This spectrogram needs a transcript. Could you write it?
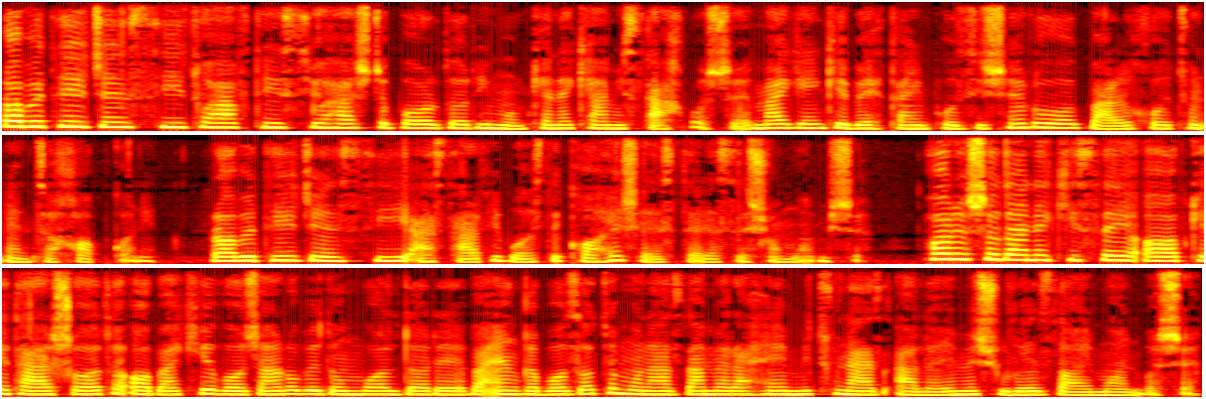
رابطه جنسی تو هفته 38 بارداری ممکنه کمی سخت باشه مگه اینکه بهترین position رو برای خودتون انتخاب کنید. رابطه جنسی از طرفی باعث کاهش استرس شما میشه. پاره شدن کیسه آب که ترشحات آبکی واژن رو به دنبال داره و انقباضات منظم رحم می‌تونه از علائم شروع زایمان باشه.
